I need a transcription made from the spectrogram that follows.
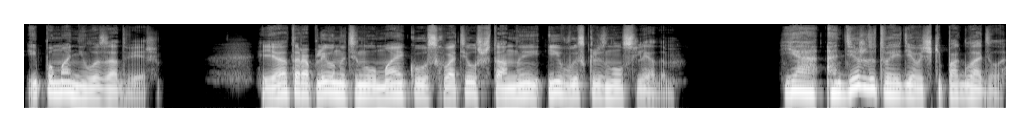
и поманила за дверь. Я торопливо натянул майку, схватил штаны и выскользнул следом. «Я одежду твоей девочки погладила»,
